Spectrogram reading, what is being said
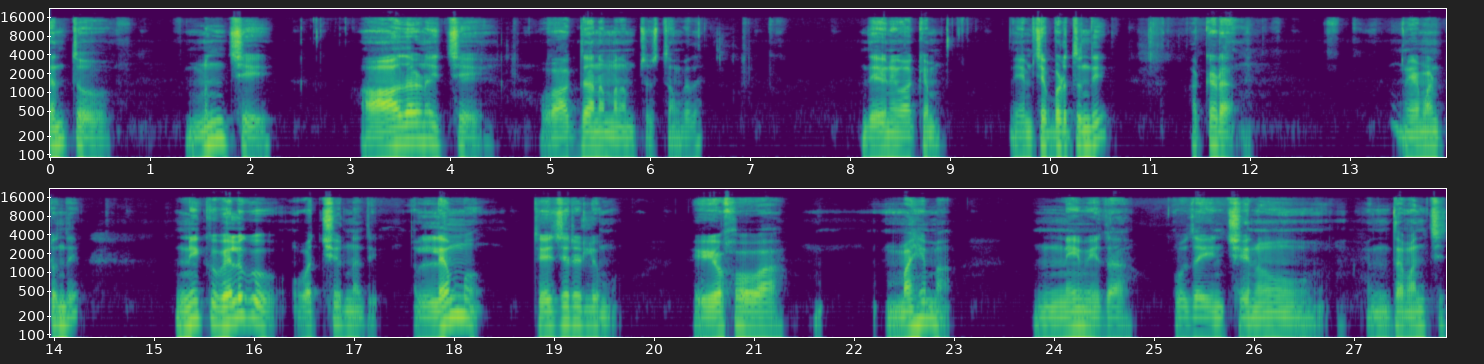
ఎంతో మంచి ఆదరణ ఇచ్చే వాగ్దానం మనం చూస్తాం కదా. దేవుని వాక్యం ఏం చెప్పబడుతుంది? అక్కడ ఏమంటుంది? నీకు వెలుగు వచ్చిన్నది లెమ్ము తేజరిల్లుము. యోహోవా మహిమ నీ మీద ఉదయించెను. ఎంత మంచి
